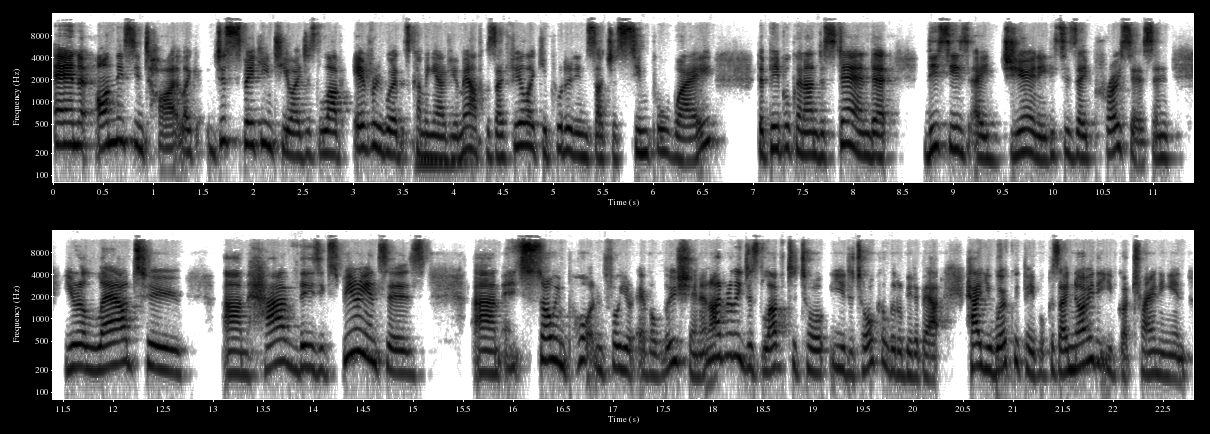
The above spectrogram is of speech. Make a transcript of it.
and on this entire, like just speaking to you, I just love every word that's coming out of your mouth because I feel like you put it in such a simple way that people can understand that this is a journey, this is a process, and you're allowed to um, have these experiences. Um, and it's so important for your evolution. And I'd really just love to talk you to talk a little bit about how you work with people because I know that you've got training in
